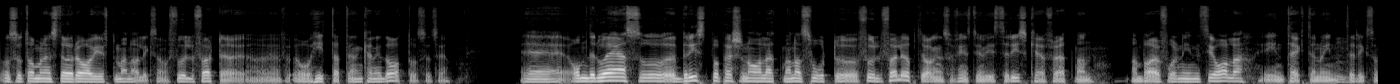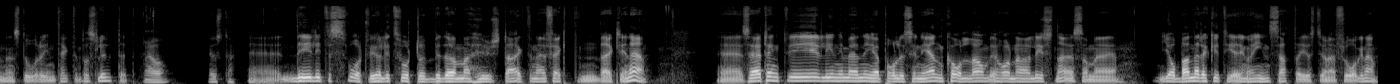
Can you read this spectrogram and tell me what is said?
och så tar man en större avgift när man har liksom fullfört det eh, och hittat en kandidat då så att säga. Eh, om det då är så brist på personal att man har svårt att fullfölja uppdragen så finns det en viss risk här för att man, man bara får den initiala intäkten och inte mm. liksom den stora intäkten på slutet. Ja, just det. Eh, det är lite svårt, vi har lite svårt att bedöma hur stark den här effekten verkligen är. Eh, så här tänkte vi i linje med nya policyn igen kolla om vi har några lyssnare som är, jobbar med rekrytering och insatta just i de här frågorna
